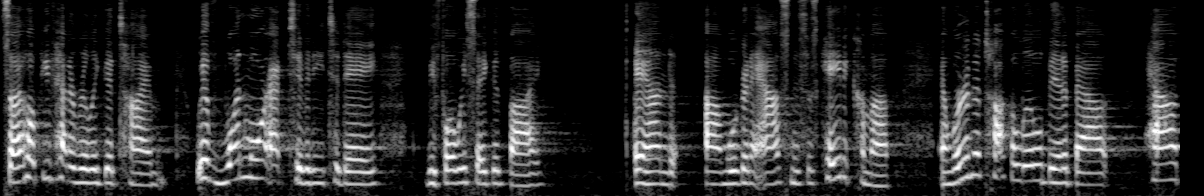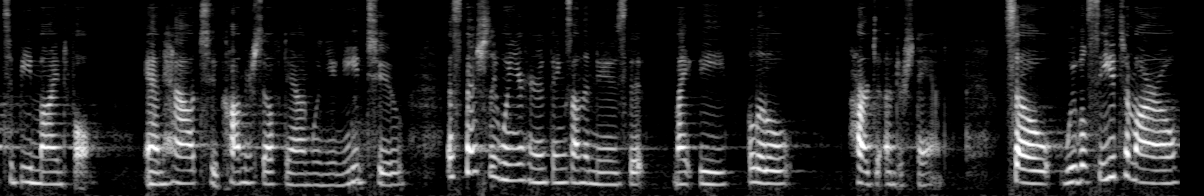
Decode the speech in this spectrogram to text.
So I hope you've had a really good time. We have one more activity today before we say goodbye. And um, we're going to ask Mrs. K to come up, and we're going to talk a little bit about how to be mindful and how to calm yourself down when you need to, especially when you're hearing things on the news that might be a little hard to understand. So we will see you tomorrow,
